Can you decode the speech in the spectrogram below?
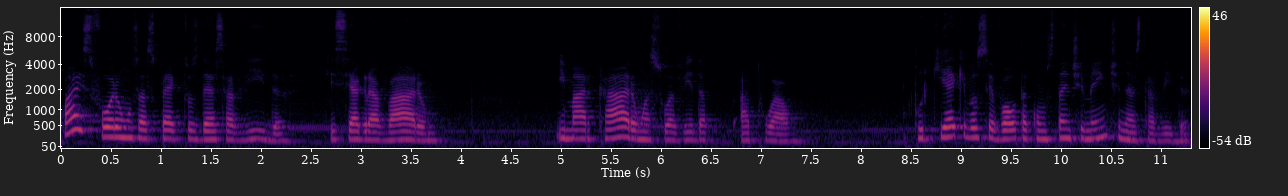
Quais foram os aspectos dessa vida que se agravaram e marcaram a sua vida atual? Por que é que você volta constantemente nesta vida?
